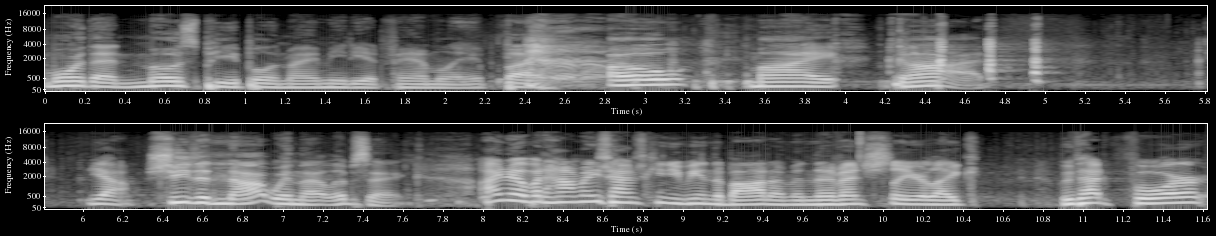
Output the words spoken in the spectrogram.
more than most people in my immediate family, but oh my god, yeah, she did not win that lip sync. I know. But how many times can you be in the bottom, and then eventually you're like, we've had four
